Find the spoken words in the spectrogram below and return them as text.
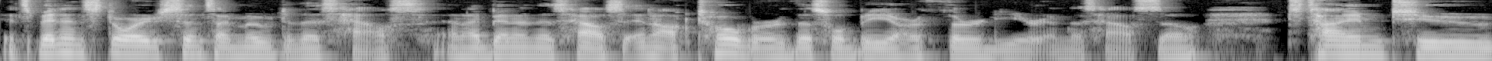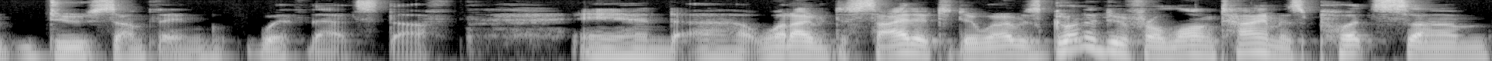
It's been in storage since I moved to this house, and I've been in this house in October. This will be our third year in this house, so it's time to do something with that stuff. And uh, what I've decided to do, what I was going to do for a long time, is put some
